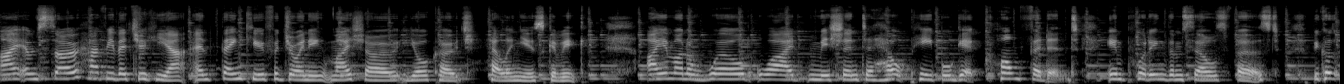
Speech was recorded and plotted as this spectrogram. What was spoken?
I am so happy that you're here and thank you for joining my show, Your Coach, Helen Yuskovic. I am on a worldwide mission to help people get confident in putting themselves first because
